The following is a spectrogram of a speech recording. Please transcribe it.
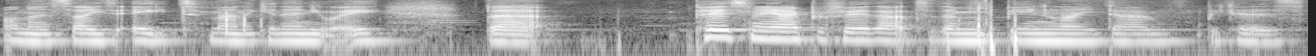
on a size 8 mannequin anyway, but personally I prefer that to them being laid down because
